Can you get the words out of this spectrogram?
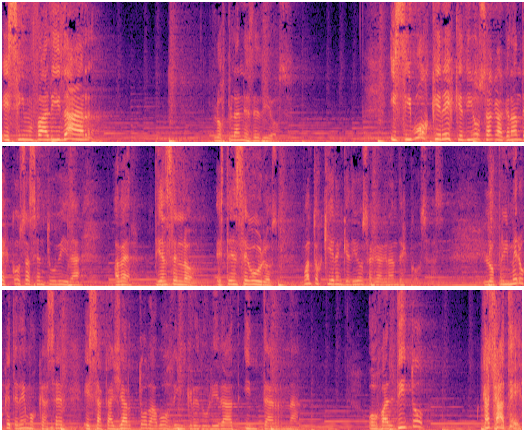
es invalidar los planes de Dios. Y si vos querés que Dios haga grandes cosas en tu vida, a ver, piénsenlo, estén seguros. ¿Cuántos quieren que Dios haga grandes cosas? Lo primero que tenemos que hacer es acallar toda voz de incredulidad interna. Osvaldito, cállate.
